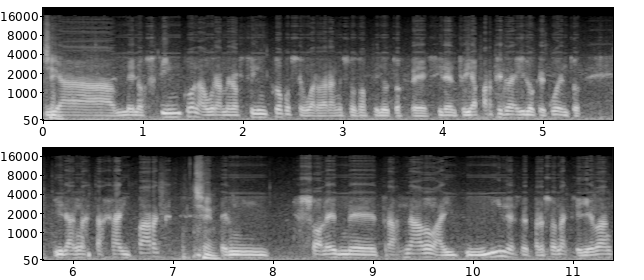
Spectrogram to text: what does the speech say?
Y a menos 5, la hora menos 5, pues se guardarán esos dos minutos de silencio. Y a partir de ahí lo que cuento, irán hasta Hyde Park en un solemne traslado. Hay miles de personas que llevan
